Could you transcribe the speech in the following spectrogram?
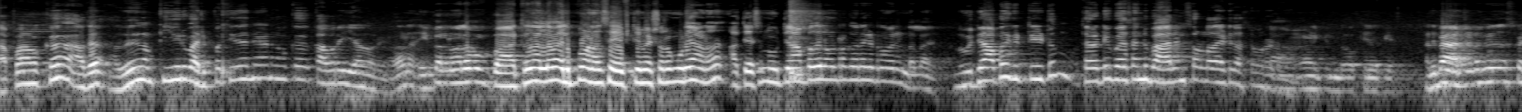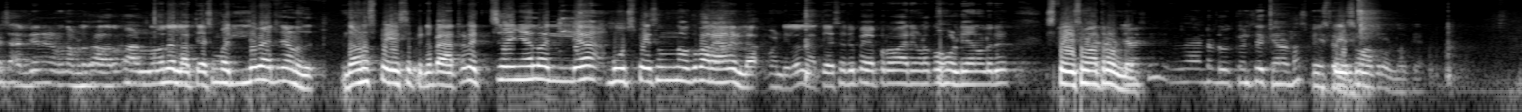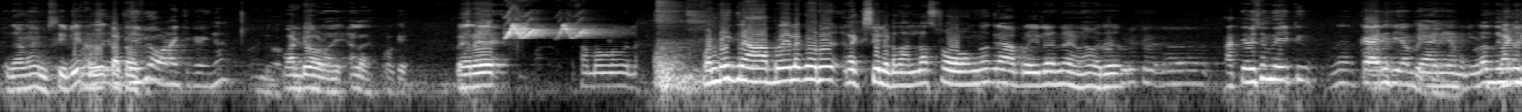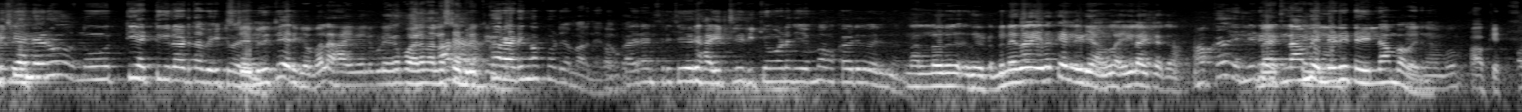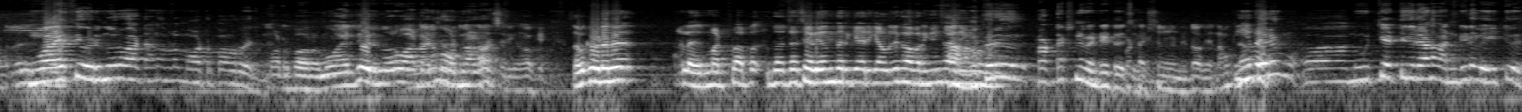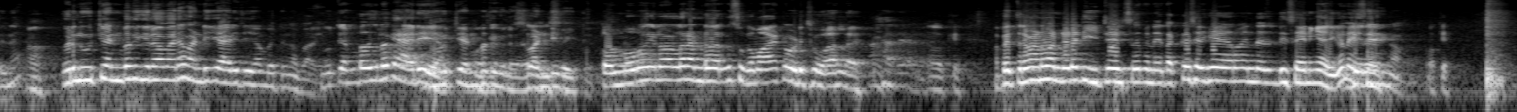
അപ്പൊ നമുക്ക് അത് അത് നമുക്ക് ഈ ഒരു വലിപ്പത്തിൽ തന്നെയാണ് നമുക്ക് കവർ ചെയ്യാന്ന് പറയുന്നത്. ഈ പറഞ്ഞ പോലെ ബാറ്ററി നല്ല വലിപ്പമാണ്. സേഫ്റ്റി മെഷറും കൂടിയാണ്. അത്യാവശ്യം നൂറ്റി നാൽപ്പത് കിലോമീറ്റർ വരെ കിട്ടുന്നവരുണ്ടല്ലേ? നൂറ്റി നാൽപ്പത് കിട്ടിയിട്ടും തേർട്ടി പെർസെന്റ് ബാലൻസ് ഉള്ളതായിട്ട് കസ്റ്റമർ കാണിക്കുന്നുണ്ട്. ഓക്കെ ഓക്കെ അത് ബാറ്ററിയുടെ ഒരു സ്പെഷ്യാലിറ്റി തന്നെയാണ്. നമ്മൾ സാധാരണ കാണുന്ന പോലെ അല്ല അത്യാവശ്യം വലിയ ബാറ്ററി ആണ് ഇതാണ് സ്പേസ് പിന്നെ ബാറ്ററി വെച്ച് കഴിഞ്ഞാൽ വലിയ ബൂട്ട് സ്പേസ് ഒന്നും നമുക്ക് പറയാനില്ല. വണ്ടിയിലല്ല അത്യാവശ്യം ഒരു പേപ്പറോ കാര്യങ്ങളൊക്കെ ഹോൾഡ് ചെയ്യാനുള്ളൊരു സ്പേസ് മാത്രമേ ഉള്ളൂ. വേണ്ട ഡോക്യുമെന്റ്സ് വെക്കാനുള്ള സ്പേസ് സ്പേസ് മാത്രമേ ഉള്ളൂ ഓക്കെ ഇതാണ് എം സി ബി അത് കട്ട് ഓഫ് ഓൺ ആക്കി കഴിഞ്ഞാൽ വണ്ടി ഓൺ ആയി ഓണായി അല്ലേ? ഓക്കെ വേറെ സംഭവങ്ങളൊന്നുമില്ല. വണ്ടി ഗ്രാബ് റെയിലൊക്കെ ഒരു രക്ഷയില്ല കേട്ടോ നല്ല സ്ട്രോങ് ഗ്രാബ് റെയിൽ തന്നെയാണ്. ഒരു അത്യാവശ്യം വെയിറ്റ് ക്യാരി ചെയ്യാൻ പറ്റും. ക്യാരി ചെയ്യാൻ പറ്റും. ഇവിടെ വണ്ടിക്ക് തന്നെ ഒരു നൂറ്റി എട്ട് കിലോ അടുത്ത വെയിറ്റ് സ്റ്റെബിലിറ്റി ആയിരിക്കും. അല്ല? ഹൈവേയിൽ കൂടിയൊക്കെ പോയാൽ നല്ല സ്റ്റെബിലിറ്റി റൈഡിംഗ് കംഫോർട്ട് ഞാൻ പറഞ്ഞത് നമുക്ക് അതിനനുസരിച്ച് ഒരു ഹൈറ്റിൽ ഇരിക്കും കൂടെ ചെയ്യുമ്പോൾ നമുക്ക് ഒരു ഇത് വരുന്നത് നല്ലൊരു ഇത് കിട്ടും. പിന്നെ ഇത് ഇതൊക്കെ എൽ ഇ ഡി ആണല്ലോ ഈ ലൈറ്റ് ഒക്കെ? നമുക്ക് L E D head lamp L E D tail lamp വരുന്നത്. ഓക്കെ മൂവായിരത്തി ഒരുന്നൂറ് വാട്ടാണ് നമ്മുടെ മോട്ടോർ പവർ വരുന്നത്. മോട്ടോർ പവർ മൂവായിരത്തി ഒരുന്നൂറ് വാട്ടാണ് മോട്ടറാണ് വെച്ചിരിക്കുന്നത്. ഓക്കെ നമുക്ക് ഇവിടെ ഒരു അല്ലെ മഡ് ഫ്ലാപ്പ് എന്താ വെച്ചാൽ ചെളിയൊന്നും തെറിക്കാതിരിക്കാനുള്ള കവറിങ്ങും കാര്യങ്ങളും നമുക്കൊരു പ്രൊട്ടക്ഷന് വേണ്ടിയിട്ട് പ്രൊട്ടക്ഷന് വേണ്ടിയിട്ട്. ഓക്കെ. നമുക്ക് ഈ ഒരു നൂറ്റി എട്ട് കിലോ ആണ് വണ്ടിയുടെ വെയിറ്റ് വരുന്നത്. ഒരു നൂറ്റി എൺപത് കിലോ വരെ വണ്ടി ക്യാരി ചെയ്യാൻ പറ്റുന്ന പറയും നൂറ്റി എൺപത് കിലോ ക്യാരി ചെയ്യാം. നൂറ്റി എൺപത് കിലോ വണ്ടി വെയിറ്റ് തൊണ്ണൂറ് കിലോ ഉള്ള രണ്ടുപേർക്ക് സുഖമായിട്ട് ഓടിച്ചു പോവാല്ലേ ഓക്കെ. അപ്പൊ ഇത്രയാണ് വണ്ടിയുടെ ഡീറ്റെയിൽസ് പിന്നെ ഇതൊക്കെ ശരിക്കും ഡിസൈനിങ് ആയിരിക്കും അല്ലേ? ഓക്കെ.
